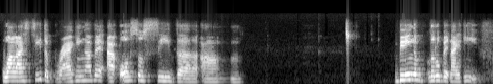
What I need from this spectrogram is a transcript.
while I see the bragging of it, I also see the um being a little bit naive.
